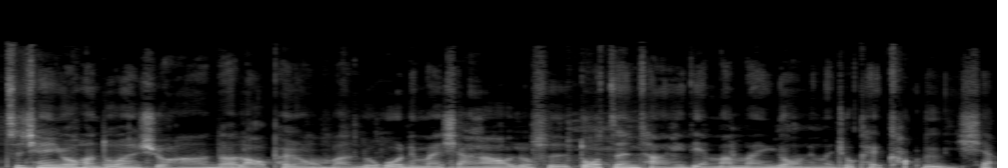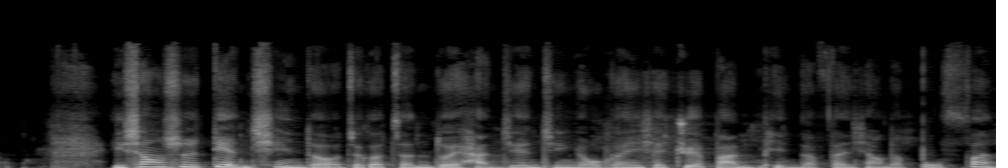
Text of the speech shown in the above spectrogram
之前有很多很喜欢的老朋友们，如果你们想要就是多珍藏一点，慢慢用，你们就可以考虑一下。以上是店庆的这个针对罕见精油跟一些绝版品的分享的部分。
